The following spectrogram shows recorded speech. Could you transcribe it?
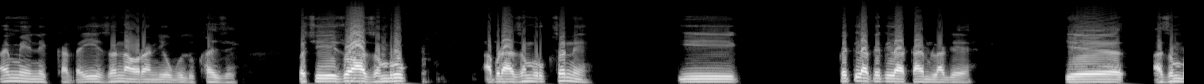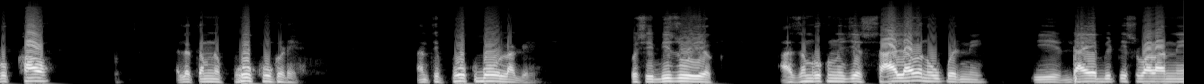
અમે નહીં ખાતા એ જનાવરા ને એવું બધું ખાઈ જાય. પછી જો આ જમરૂખ આપણે આ જમરૂખ છે ને એ કેટલા કેટલા કામ લાગે કે આ જમરૂખ ખાઓ, એટલે તમને ભૂખ ઉઘડે આનાથી ભૂખ બહુ લાગે. પછી બીજું એક, આ જમરૂકની જે સાલ આવે ને ઉપરની એ ડાયાબિટીસ વાળાને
